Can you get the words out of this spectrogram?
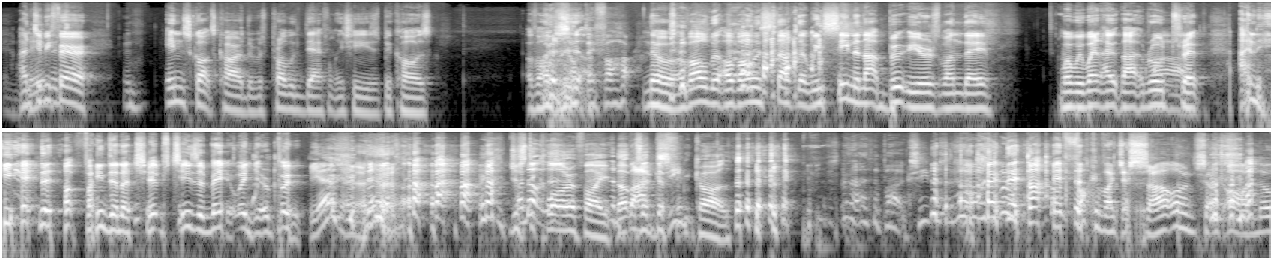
And and to be fair, in Scott's car there was probably definitely cheese because of all Or the, fart. no of all the of all the stuff that we seen in that boot of yours one day when we went out that road ah. trip and he ended up finding a chips cheese and mate in your boot. Yes, I did. Just know, to clarify, that was a back different car. Was that in the back seat? Was it? No, it was in the- Fuck if I just sat on. Said, oh no,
